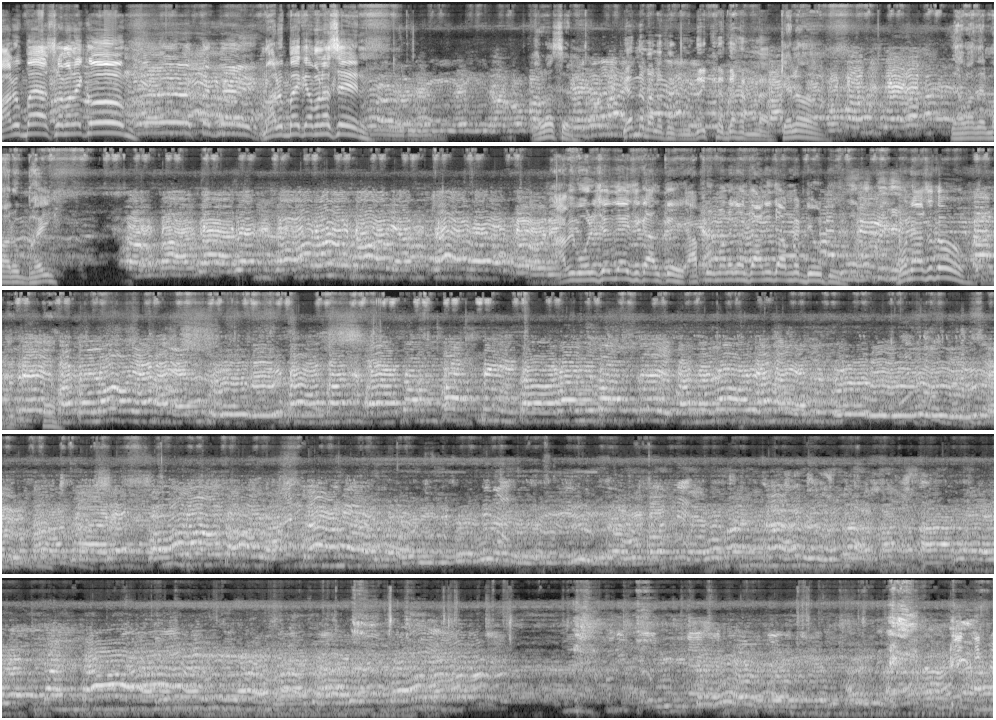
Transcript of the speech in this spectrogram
মারুফ ভাই আসসালামু আলাইকুম। মারুফ ভাই কেমন আছেন? ভালো আছেন? কেন ভালো থাকব? দেখে দেখেন না। কেন? আমাদের মারুফ ভাই। আমি বরিশাল যাইছি কালকে। আপনি মনে করেন জানি যে আপনার ডিউটি মনে আছে তো? হ্যাঁ। তো মুছে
